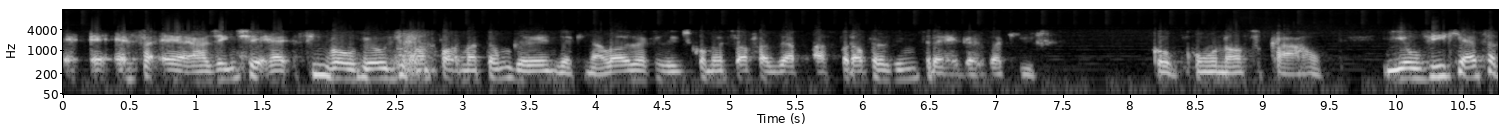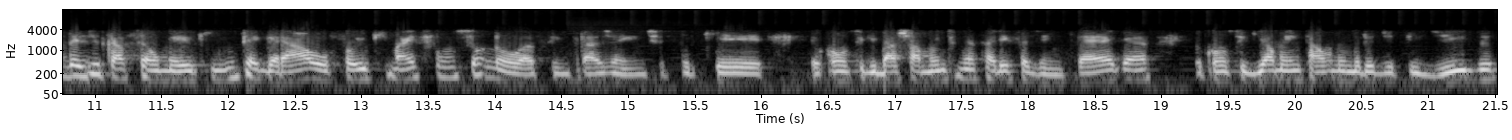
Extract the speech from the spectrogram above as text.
é, é, essa é, a gente é, se envolveu de uma forma tão grande aqui na loja que a gente começou a fazer as próprias entregas aqui com, com o nosso carro. E eu vi que essa dedicação meio que integral foi o que mais funcionou assim a gente, porque eu consegui baixar muito minha tarifa de entrega, eu consegui aumentar o número de pedidos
